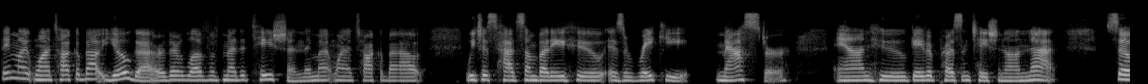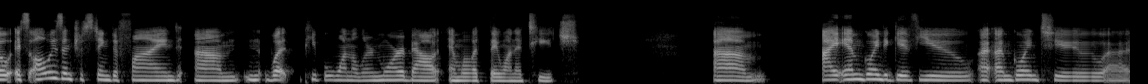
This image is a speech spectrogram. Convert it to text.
They might want to talk about yoga or their love of meditation. They might want to talk about, we just had somebody who is a Reiki master and who gave a presentation on that. So it's always interesting to find um, what people want to learn more about and what they want to teach. Um, I am going to give you, I, am going to uh,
